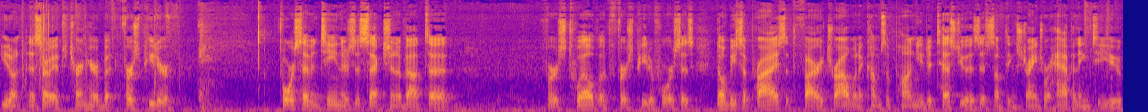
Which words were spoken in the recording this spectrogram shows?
you don't necessarily have to turn here, but First Peter four seventeen. There's a section about uh, verse 12 of 1 Peter 4 says, Don't be surprised at the fiery trial when it comes upon you to test you as if something strange were happening to you.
